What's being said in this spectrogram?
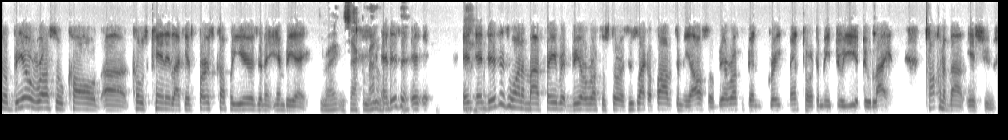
So Bill Russell called uh, Coach Kenny like his first couple years in the NBA. Right. In Sacramento. And this is, it, it- And, and this is one of my favorite Bill Russell stories. Who's like a father to me, also. Bill Russell's been a great mentor to me through year through life, talking about issues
